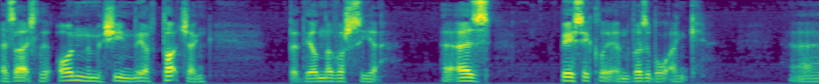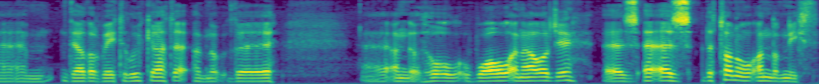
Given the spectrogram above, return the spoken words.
is actually on the machine they're touching, but they'll never see it. It is basically invisible ink. Um, the other way to look at it, and the, the uh, and the whole wall analogy is it is the tunnel underneath.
